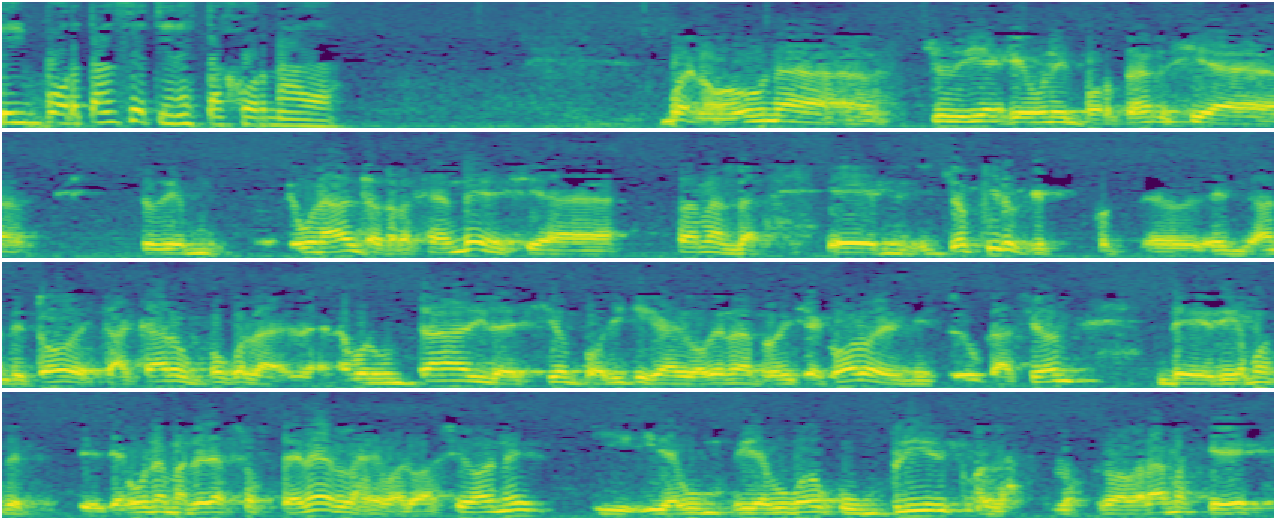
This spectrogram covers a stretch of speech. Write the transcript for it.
¿Qué importancia tiene esta jornada? Bueno, una, yo diría que una importancia, yo una alta trascendencia, Fernanda. Eh, yo quiero que, eh, ante todo, destacar un poco la, voluntad y la decisión política del gobierno de la provincia de Córdoba, del Ministerio de Educación, de, digamos, de, de, alguna manera sostener las evaluaciones y, de, algún, modo cumplir con los programas que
